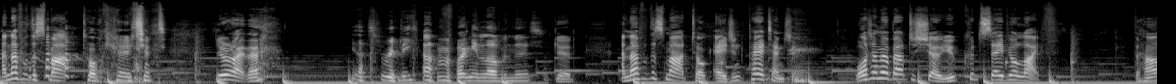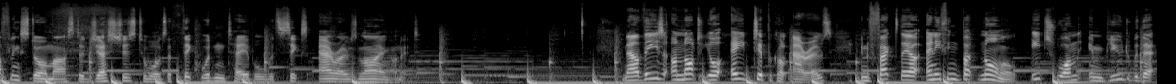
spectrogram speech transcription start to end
Enough of the smart talk, Agent. You're right there. That's really. I'm fucking loving this. Good. Enough of the smart talk, Agent. Pay attention. What I'm about to show you could save your life. The halfling storemaster gestures towards a thick wooden table with six arrows lying on it. Now, these are not your atypical arrows. In fact, they are anything but normal, each one imbued with their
